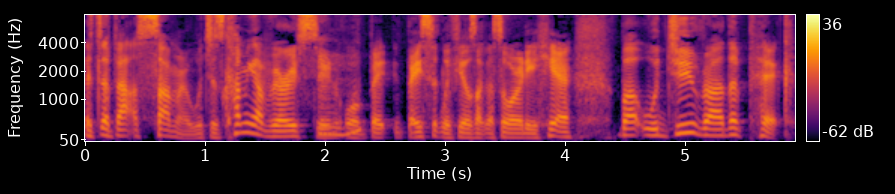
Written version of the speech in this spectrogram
It's about summer, which is coming up very soon, or mm-hmm. ba- basically feels like it's already here. But would you rather pick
